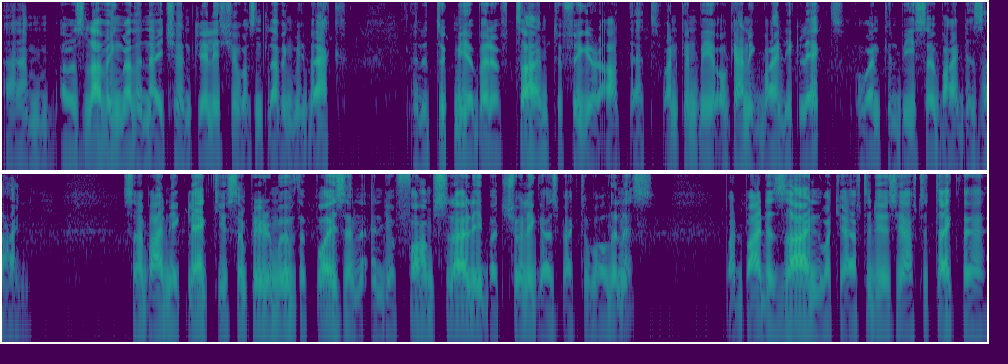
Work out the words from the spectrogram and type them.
Um, I was loving Mother Nature and clearly she wasn't loving me back. And it took me a bit of time to figure out that one can be organic by neglect or one can be so by design. So by neglect, you simply remove the poison and your farm slowly but surely goes back to wilderness. But by design, what you have to do is you have to take the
